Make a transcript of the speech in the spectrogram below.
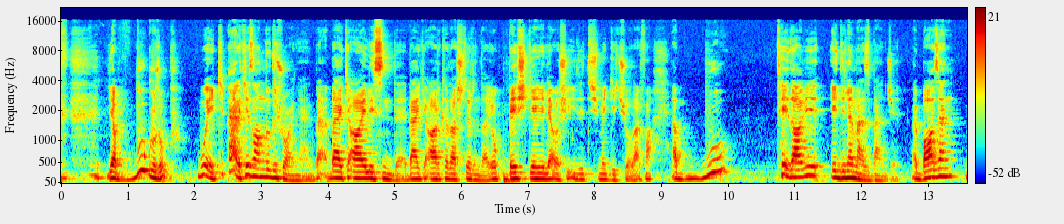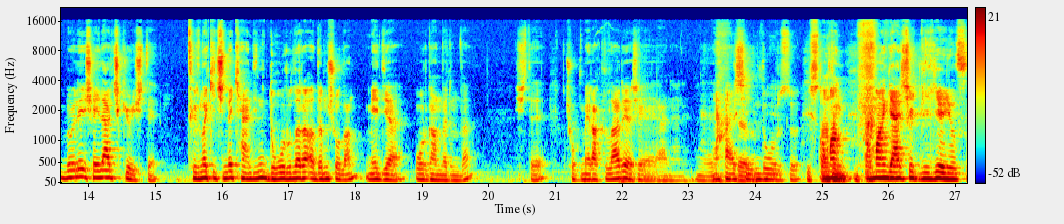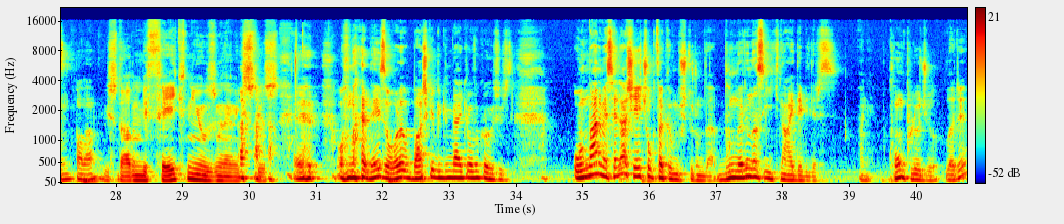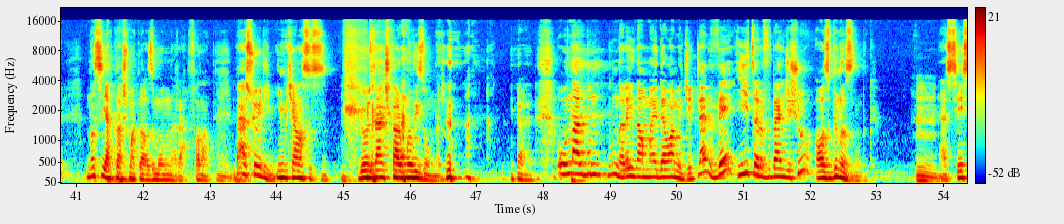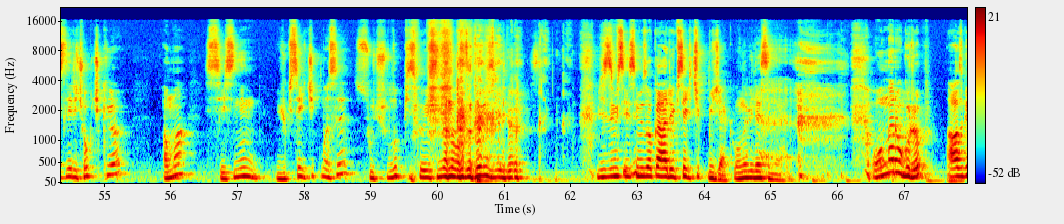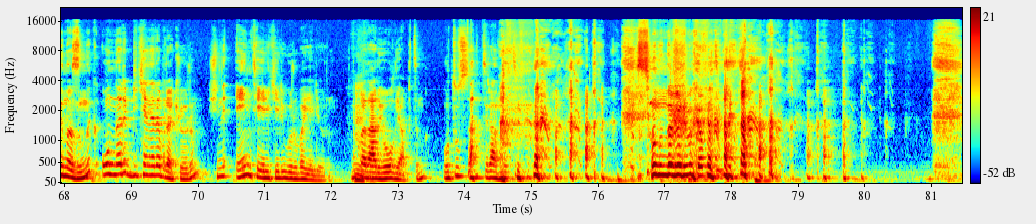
ya bu grup Bu ekip herkes anladı şu an yani. Be- Belki ailesinde, belki arkadaşlarında. Yok 5G ile aşı iletişime geçiyorlar falan. Ya bu tedavi edilemez bence. Ya bazen böyle şeyler çıkıyor işte. Tırnak içinde kendini doğrulara adamış olan medya organlarında. İşte çok meraklılar ya şeye yani. hani. Her şeyin doğrusu. Üstadım- Aman aman gerçek bilgi yayılsın falan. Üstadım bir fake news mu demek istiyorsun? Evet. Onlar neyse orada başka bir gün belki onu konuşuruz. Onlar mesela şeye çok takılmış durumda. Bunları nasıl ikna edebiliriz? Hani komplocuları nasıl yaklaşmak lazım onlara falan. Ben söyleyeyim imkansızsın. Gözden çıkarmalıyız onları. yani onlar bun, bunlara inanmaya devam edecekler ve iyi tarafı bence şu azgın azınlık. Hmm. Yani sesleri çok çıkıyor ama sesinin yüksek çıkması suçluluk psikolojisinden olduğunu biz biliyoruz. Bizim sesimiz o kadar yüksek çıkmayacak. Onu bilesin yani. Onlar o grup. Azgın azınlık. Onları bir kenara bırakıyorum. Şimdi en tehlikeli gruba geliyorum. Bu kadar yol yaptım. 30 saattir anlattım. Sonunda bölümü kapatıp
